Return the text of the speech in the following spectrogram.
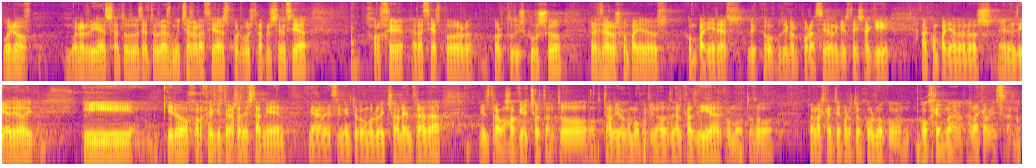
Bueno, buenos días a todos y a todas. Muchas gracias por vuestra presencia. Jorge, gracias por, tu discurso. Gracias a los compañeros, compañeras de, corporación que estáis aquí acompañándonos en el día de hoy. Y quiero, Jorge, que traslades también mi agradecimiento, como lo he hecho a la entrada, del trabajo que ha hecho tanto Octavio como coordinador de alcaldía, como todo, toda la gente de protocolo con, con Gemma a la cabeza. ¿no?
